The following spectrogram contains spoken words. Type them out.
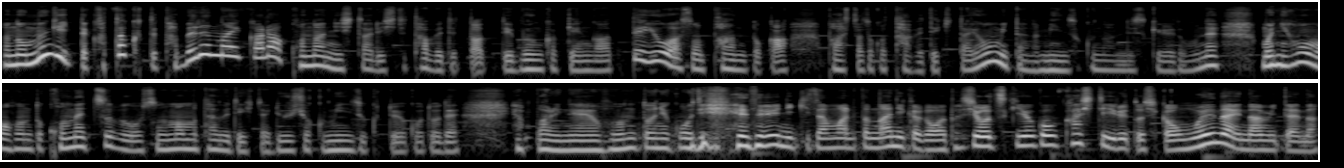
あの麦って硬くて食べれないから粉にしたりして食べてたっていう文化圏があって要はそのパンとかパスタとか食べてきたよみたいな民族なんですけれどもね、まあ、日本は本当米粒をそのまま食べてきた流食民族ということでやっぱりね本当にこう DNA に刻まれた何かが私を突き動かしているとしか思えないなみたいな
